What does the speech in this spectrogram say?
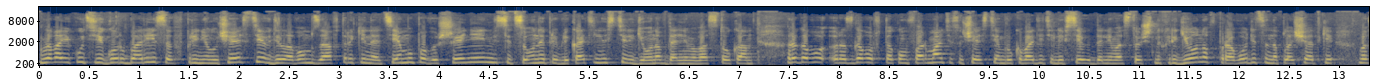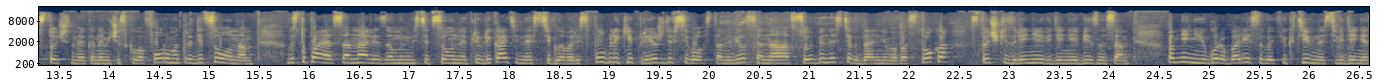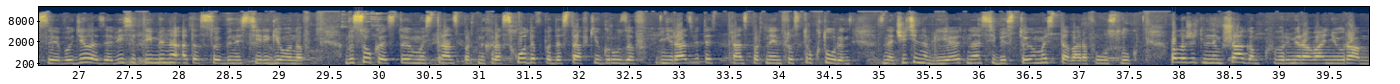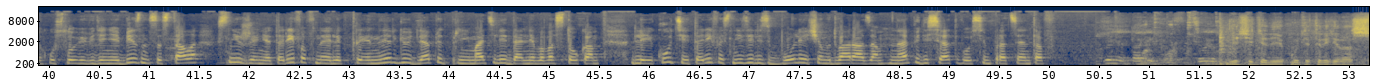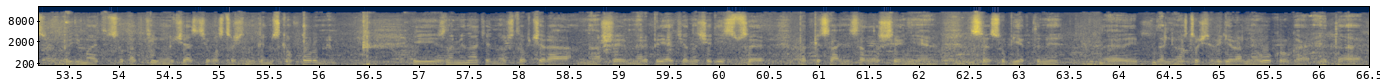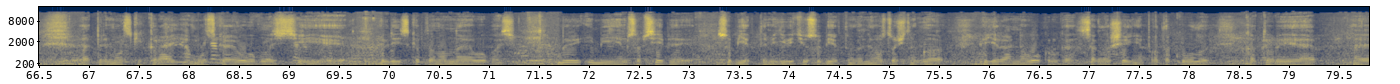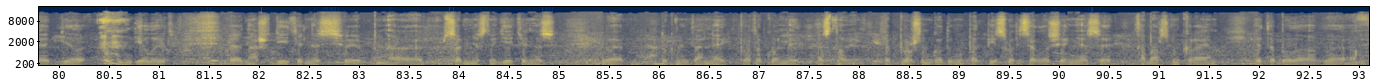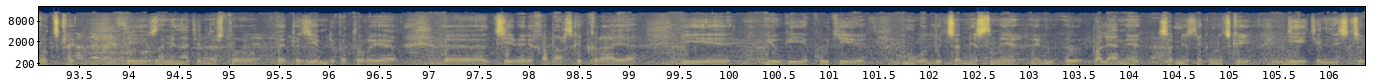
Глава Якутии Егор Борисов принял участие в деловом завтраке на тему повышения инвестиционной привлекательности регионов Дальнего Востока. Разговор, в таком формате с участием руководителей всех дальневосточных регионов проводится на площадке Восточного экономического форума традиционно. Выступая с анализом инвестиционной привлекательности, глава республики прежде всего остановился на особенностях Дальнего Востока с точки зрения ведения бизнеса. По мнению Егора Борисова, эффективность ведения своего дела зависит именно от особенностей регионов. Высокая стоимость транспортных расходов по доставке грузов, неразвитость транспортной инфраструктуры значительно влияют на себестоимость товаров и услуг. Положительным шагом к формированию равных условий ведения бизнеса стало снижение тарифов на электроэнергию для предпринимателей Дальнего Востока. Для Якутии тарифы снизились более чем в два раза – на 58%. Действительно, Якутия третий раз принимает активное участие в Восточном экономическом форуме. И знаменательно, что вчера наши мероприятия начались с подписания соглашения с субъектами э, Дальневосточного федерального округа. Это э, Приморский край, Амурская область и Еврейская автономная область. Мы имеем со всеми субъектами, девятью субъектами Дальневосточного федерального округа соглашения, протоколы, которые э, делают нашу деятельность, совместную деятельность в документальной протокольной основе. В прошлом году мы подписывали соглашение с Хабарским краем. Это было в Охотске. И знаменательно, что это земли, которые э, севере Хабарского края и юге Якутии могут быть совместными э, полями совместной экономической деятельности.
